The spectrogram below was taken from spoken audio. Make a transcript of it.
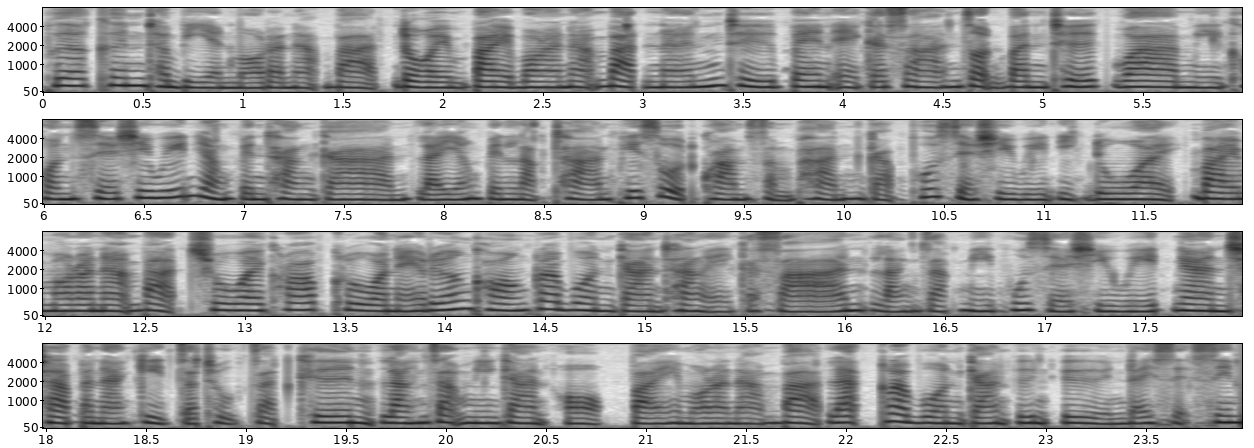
เพื่อขึ้นทะเบียนมรณบัตร โดยใบมรณบัตรนั้นถือเป็นเอกสารจดบันทึกว่ามีคนเสียชีวิตอย่างเป็นทางการ และยังเป็นหลักฐานพิสูจน์ความสัมพันธ์กับผู้เสียชีวิตอีกด้วย ใบมรณบัตรช่วยครอบครัวในเรื่องของกระบวนการทางเอกสาร หลังจากมีผู้เสียชีวิต งานชาปนกิจจะถูกจัดขึ้น หลังจากมีการออกไปมรณบัตรและกระบวนการอื่น ๆ ได้เสร็จสิ้น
